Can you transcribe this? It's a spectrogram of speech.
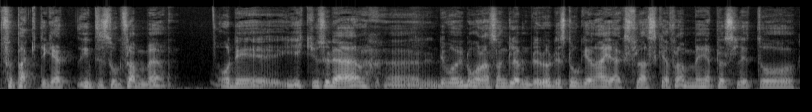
förpackningen inte stod framme. Och det gick ju sådär. Eh, det var ju några som glömde då. Det stod en Ajax-flaska framme helt plötsligt. Och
